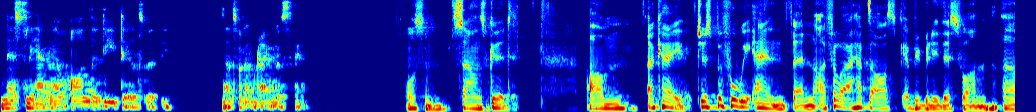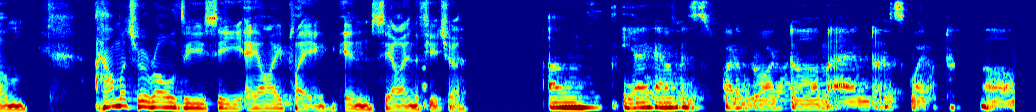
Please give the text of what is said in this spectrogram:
necessarily have to have all the details with you. That's what i'm trying to say. Awesome. Sounds good um, okay, just before we end, then I feel like I have to ask everybody this one. Um, how much of a role do you see AI playing in CI in the future? Um, AI kind of is quite a broad term and it's quite uh,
